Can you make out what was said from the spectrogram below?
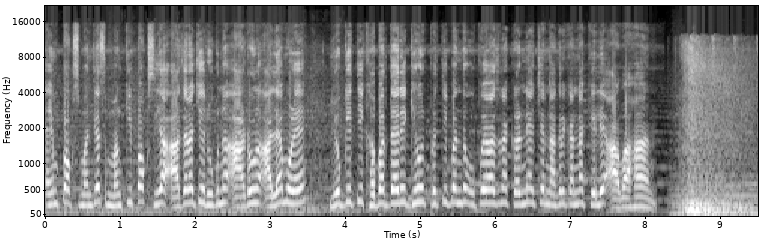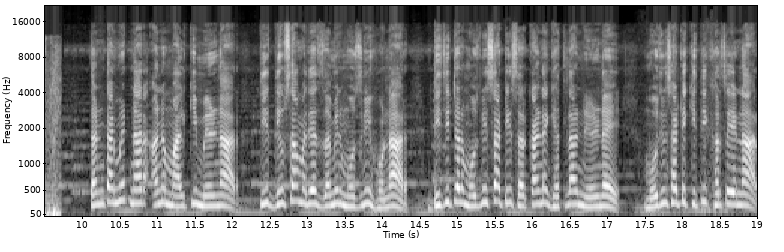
एमपॉक्स म्हणजेच मंकीपॉक्स या आजाराचे रुग्ण आढळून आल्यामुळे योग्य ती खबरदारी घेऊन प्रतिबंध उपाययोजना करण्याचे नागरिकांना केले आवाहन. तंटा मिटणार अन मालकी मिळणार. तीस दिवसामध्ये जमीन मोजणी होणार. डिजिटल मोजणीसाठी सरकारने घेतला निर्णय. मोजणीसाठी किती खर्च येणार?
